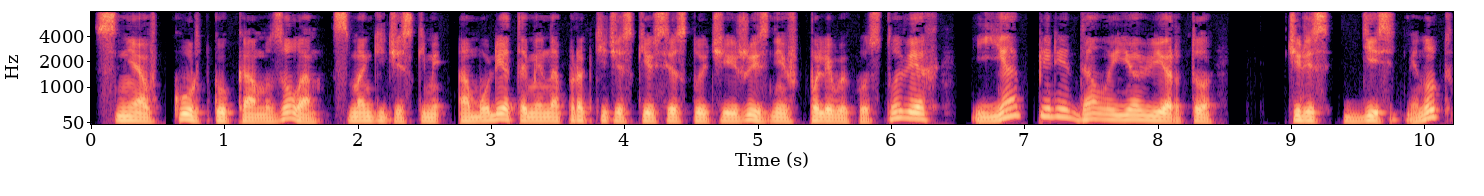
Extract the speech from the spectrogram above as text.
Сняв куртку камзола с магическими амулетами на практически все случаи жизни в полевых условиях, я передал ее Верту. Через 10 минут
